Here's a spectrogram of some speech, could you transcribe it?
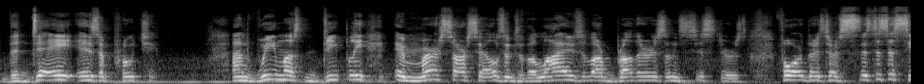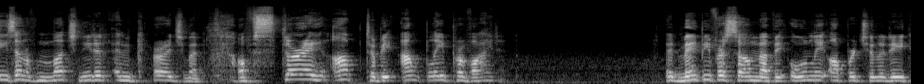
The day is approaching and we must deeply immerse ourselves into the lives of our brothers and sisters. For this is a season of much needed encouragement, of stirring up to be amply provided. It may be for some that the only opportunity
